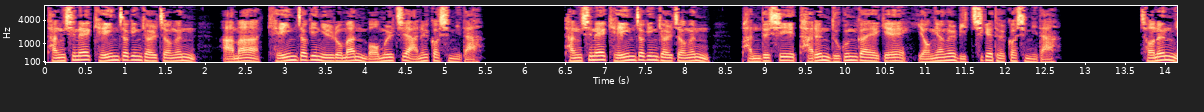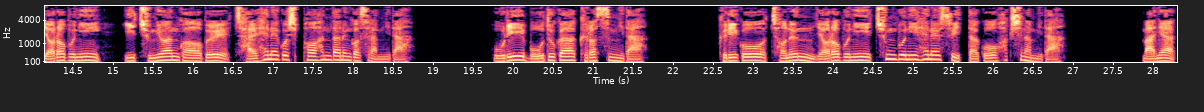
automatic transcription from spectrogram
당신의 개인적인 결정은 아마 개인적인 일로만 머물지 않을 것입니다. 당신의 개인적인 결정은 반드시 다른 누군가에게 영향을 미치게 될 것입니다. 저는 여러분이 이 중요한 과업을 잘 해내고 싶어 한다는 것을 압니다. 우리 모두가 그렇습니다. 그리고 저는 여러분이 충분히 해낼 수 있다고 확신합니다. 만약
